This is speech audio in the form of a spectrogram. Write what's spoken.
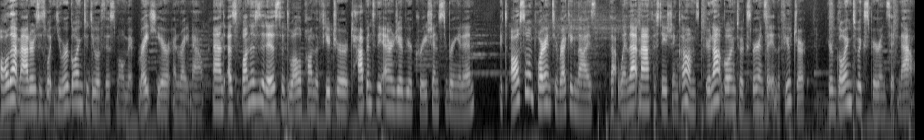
All that matters is what you are going to do with this moment right here and right now. And as fun as it is to dwell upon the future, tap into the energy of your creations to bring it in, it's also important to recognize that when that manifestation comes, you're not going to experience it in the future, you're going to experience it now.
